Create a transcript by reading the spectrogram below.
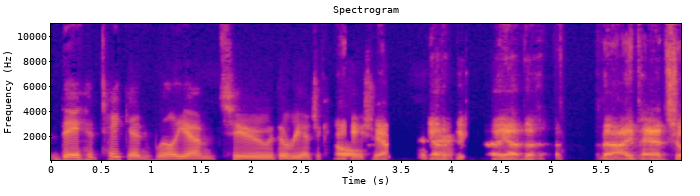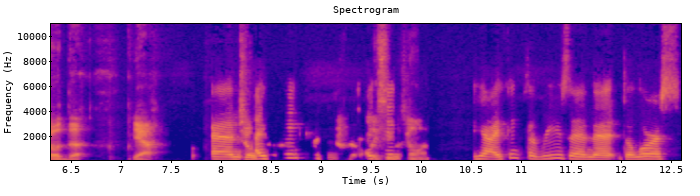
they had taken William to the re-education. Oh, yeah. Yeah. The uh, yeah. The the iPad showed the yeah and. I think he think- yeah, I think the reason that Dolores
